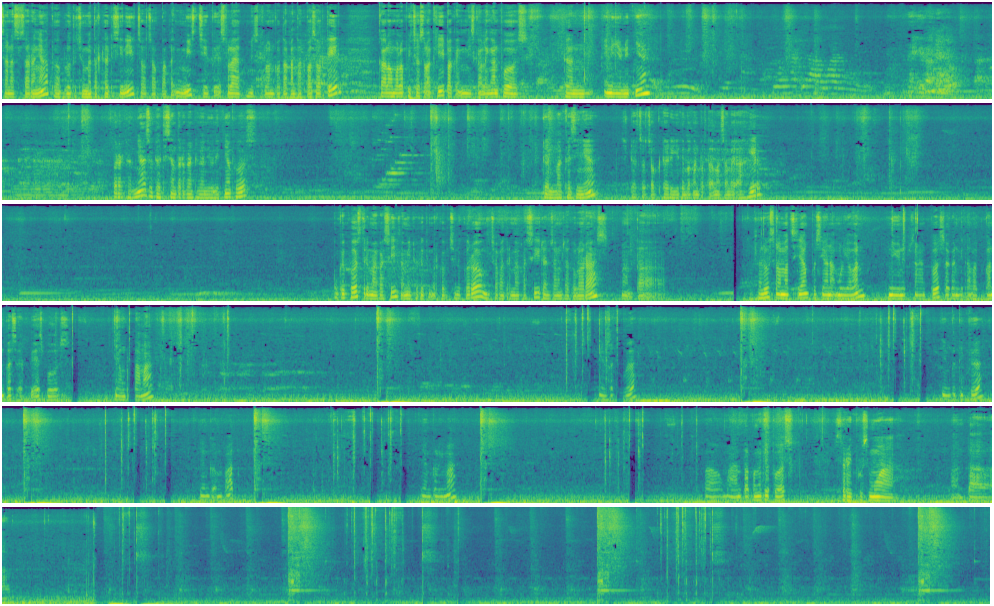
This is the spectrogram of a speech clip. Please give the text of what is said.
Sana sasarannya 27 meter dari sini cocok pakai mimis GPS flat, mimis kulon kotakan tanpa sortir. Kalau mau lebih jos lagi pakai mimis kalengan bos. Dan ini unitnya Peredamnya sudah disenterkan dengan unitnya bos Dan magasinya sudah cocok dari tembakan pertama sampai akhir Oke bos, terima kasih. Kami dari tim Argo Bojonegoro mengucapkan terima kasih dan salam satu laras. Mantap. Halo, selamat siang bos anak Mulyawan. Ini unit pesanan bos akan kita lakukan tes FPS bos. Yang pertama, yang kedua, yang ketiga, yang keempat, kelima wow mantap banget ya bos seribu semua mantap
